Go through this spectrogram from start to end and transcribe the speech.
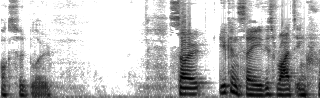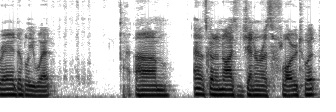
Oxford Blue. So you can see this writes incredibly wet. Um, and it's got a nice generous flow to it.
